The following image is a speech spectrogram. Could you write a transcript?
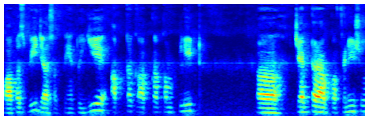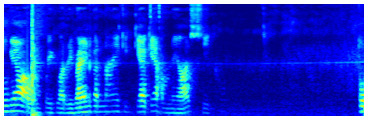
वापस भी जा सकते हैं। तो ये अब तक आपका कंप्लीट चैप्टर आपका फिनिश हो गया। और उनको एक बार रिवाइंड करना है कि क्या क्या हमने आज सीखा। तो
